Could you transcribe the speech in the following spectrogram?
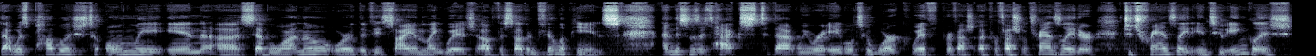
that was published only in uh, Cebuano or the Visayan language of the southern Philippines. And this is a text that we were able to work with a professional translator to translate into English English,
